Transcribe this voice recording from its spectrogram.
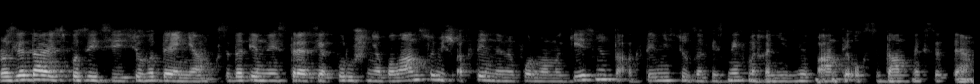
Розглядають з позиції сьогодення оксидативний стрес як порушення балансу між активними формами кисню та активністю захисних механізмів антиоксидантних систем.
